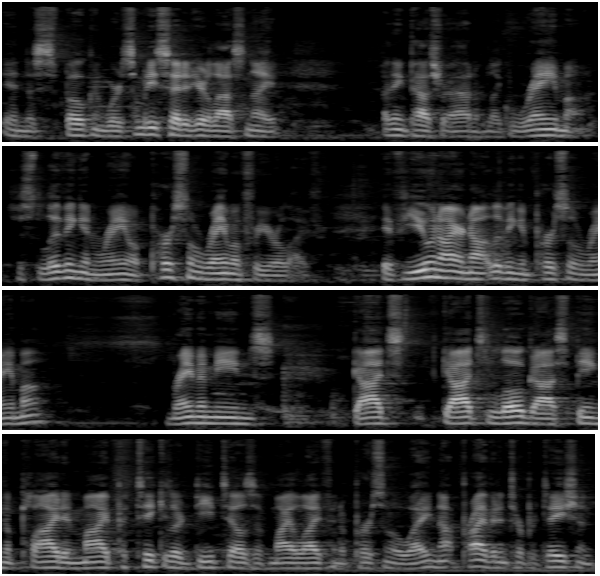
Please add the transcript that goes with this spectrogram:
in the spoken word. Somebody said it here last night. I think Pastor Adam, like Rhema, just living in Rhema, personal Rhema for your life. If you and I are not living in personal Rhema, Rhema means God's God's logos being applied in my particular details of my life in a personal way, not private interpretation,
